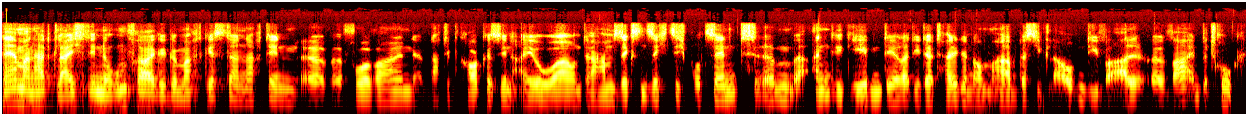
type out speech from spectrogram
Naja, man hat gleich eine Umfrage gemacht gestern nach den äh, Vorwahlen, nach dem Caucus in Iowa und da haben 66 Prozent ähm, angegeben, derer, die da teilgenommen haben, dass sie glauben, die Wahl äh, war ein Betrug.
